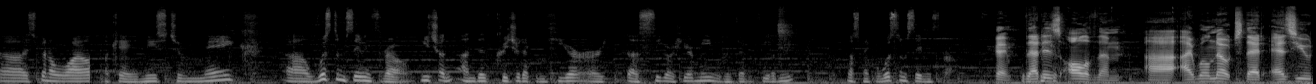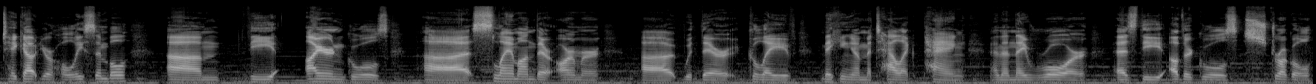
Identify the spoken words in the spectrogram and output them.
Uh, it's been a while. Okay, it needs to make a wisdom saving throw. Each un- undead creature that can hear or uh, see or hear me within 30 feet of me must make a wisdom saving throw. Okay, that is all of them. Uh, I will note that as you take out your holy symbol, um, the iron ghouls uh, slam on their armor uh, with their glaive, making a metallic pang, and then they roar as the other ghouls struggle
